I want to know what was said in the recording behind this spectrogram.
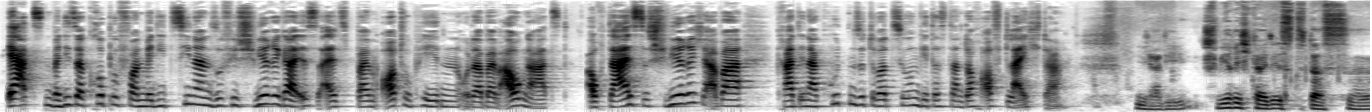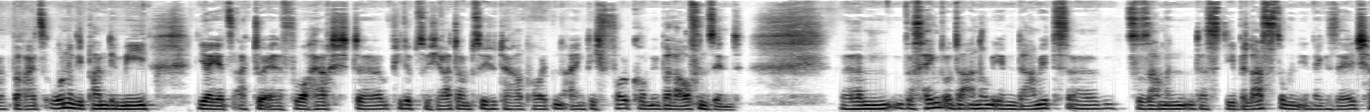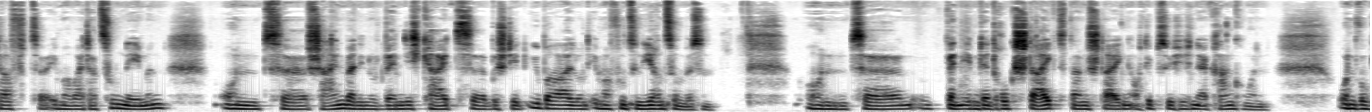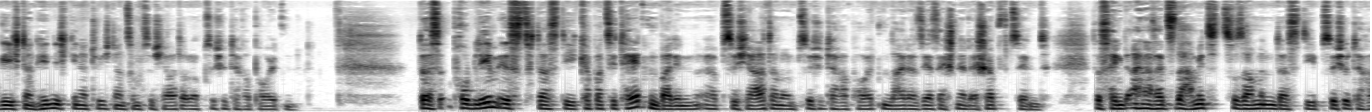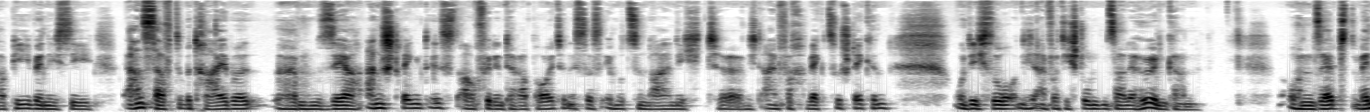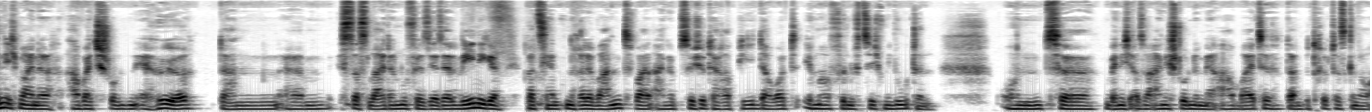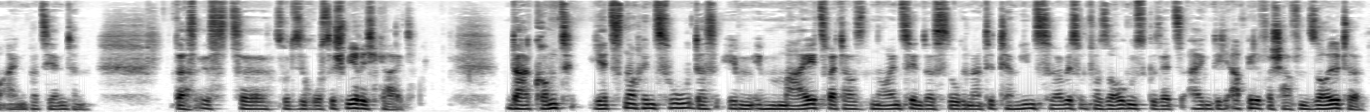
Ärzten, bei dieser Gruppe von Medizinern so viel schwieriger ist als beim Orthopäden oder beim Augenarzt? Auch da ist es schwierig, aber gerade in akuten Situationen geht das dann doch oft leichter. Ja, die Schwierigkeit ist, dass äh, bereits ohne die Pandemie, die ja jetzt aktuell vorherrscht, äh, viele Psychiater und Psychotherapeuten eigentlich vollkommen überlaufen sind. Ähm, das hängt unter anderem eben damit äh, zusammen, dass die Belastungen in der Gesellschaft äh, immer weiter zunehmen und äh, scheinbar die Notwendigkeit besteht, überall und immer funktionieren zu müssen. Und wenn eben der Druck steigt, dann steigen auch die psychischen Erkrankungen. Und wo gehe ich dann hin? Ich gehe natürlich dann zum Psychiater oder Psychotherapeuten. Das Problem ist, dass die Kapazitäten bei den äh, Psychiatern und Psychotherapeuten leider sehr, sehr schnell erschöpft sind. Das hängt einerseits damit zusammen, dass die Psychotherapie, wenn ich sie ernsthaft betreibe, ähm, sehr anstrengend ist. Auch für den Therapeuten ist das emotional nicht, äh, nicht einfach wegzustecken und ich so nicht einfach die Stundenzahl erhöhen kann. Und selbst wenn ich meine Arbeitsstunden erhöhe, dann ähm, ist das leider nur für sehr, sehr wenige Patienten relevant, weil eine Psychotherapie dauert immer 50 Minuten. Und äh, wenn ich also eine Stunde mehr arbeite, dann betrifft das genau einen Patienten. Das ist äh, so diese große Schwierigkeit. Da kommt jetzt noch hinzu, dass eben im Mai 2019 das sogenannte Terminservice- und Versorgungsgesetz eigentlich Abhilfe schaffen sollte.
